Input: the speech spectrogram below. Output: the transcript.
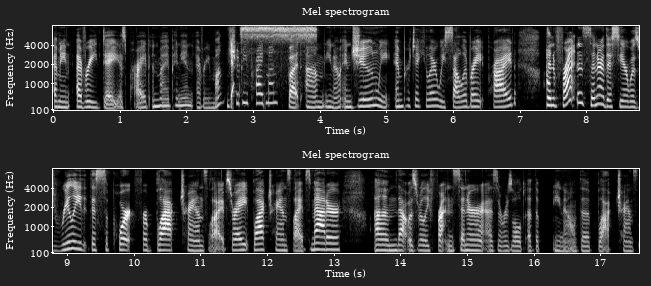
I mean, every day is Pride, in my opinion. Every month yes. should be Pride Month. But, um, you know, in June, we, in particular, we celebrate Pride. And front and center this year was really the support for Black trans lives, right? Black trans lives matter. Um, that was really front and center as a result of the, you know, the Black trans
